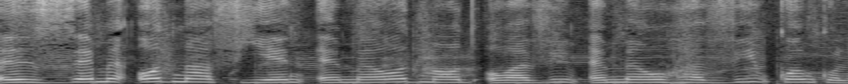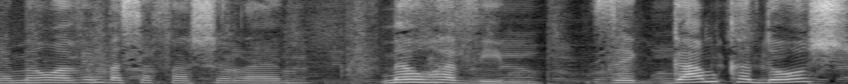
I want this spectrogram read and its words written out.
אה, זה מאוד מאפיין, הם מאוד מאוד אוהבים, הם מאוהבים, קודם כל הם מאוהבים בשפה שלהם, מאוהבים. זה גם קדוש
